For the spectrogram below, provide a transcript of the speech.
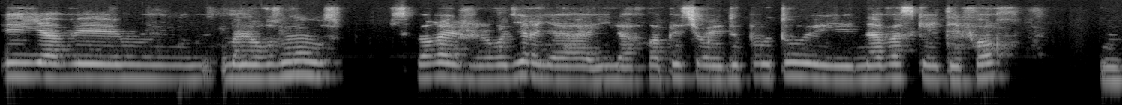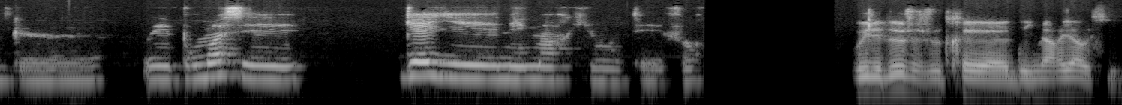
Et il y avait, hum, malheureusement, c'est pareil, je vais le redire, il, a, il a frappé sur les deux poteaux et Navas qui a été fort. Donc, mais pour moi, c'est Gay et Neymar qui ont été forts. Oui, les deux, j'ajouterais euh, Di Maria aussi.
